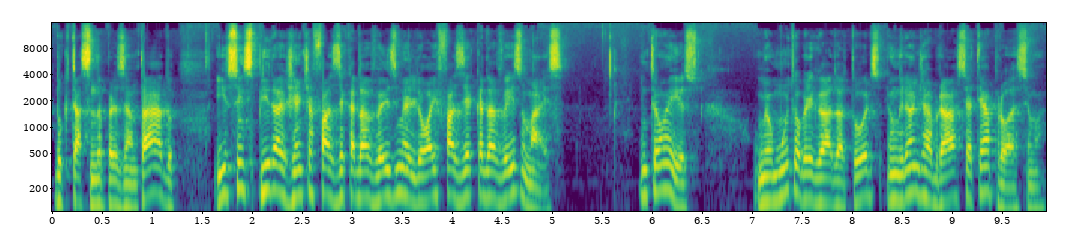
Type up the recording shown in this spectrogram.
do que está sendo apresentado, isso inspira a gente a fazer cada vez melhor e fazer cada vez mais. Então é isso. O meu muito obrigado a todos, um grande abraço e até a próxima.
